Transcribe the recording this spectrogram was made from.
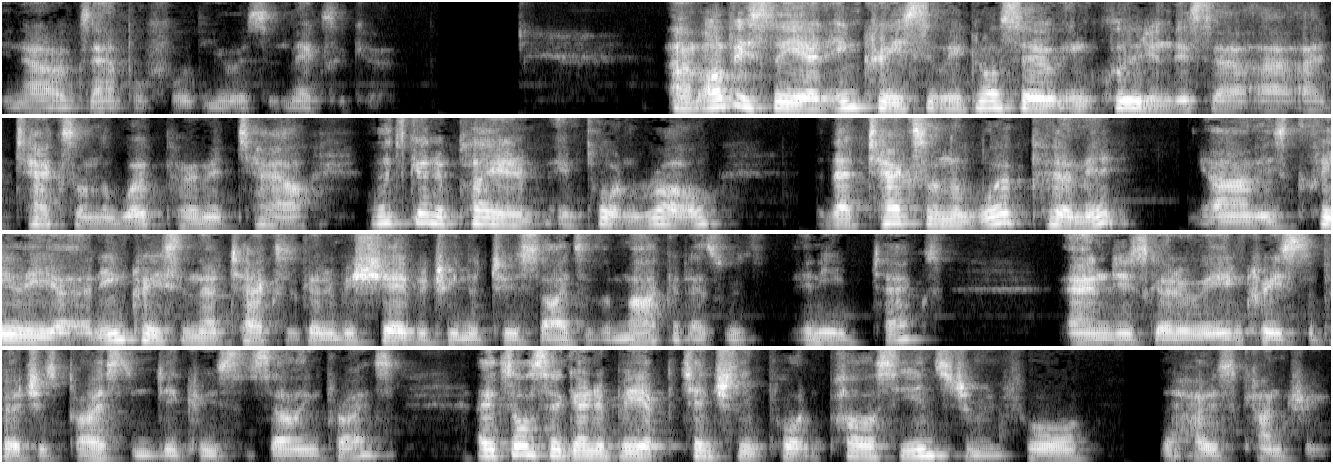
in our example for the US and Mexico. Um, obviously, an increase that we can also include in this uh, a tax on the work permit, tau, that's going to play an important role. That tax on the work permit um, is clearly uh, an increase in that tax is going to be shared between the two sides of the market, as with any tax, and is going to increase the purchase price and decrease the selling price. it's also going to be a potentially important policy instrument for the host country.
